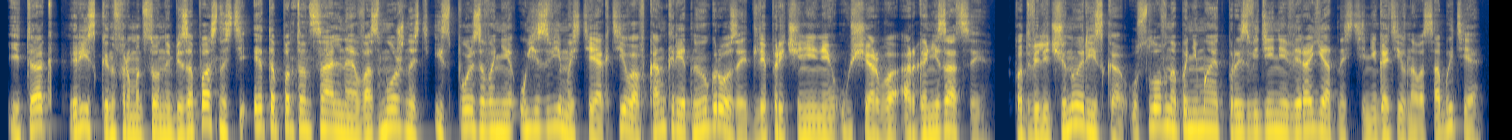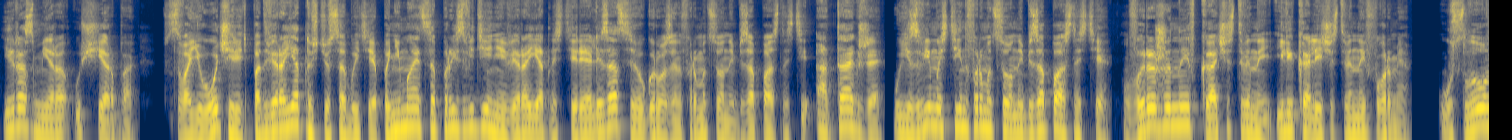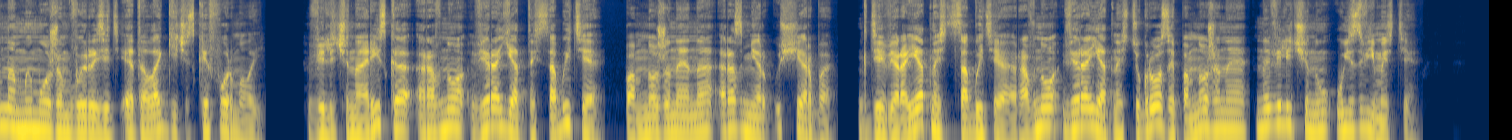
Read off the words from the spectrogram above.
Итак, риск информационной безопасности – это потенциальная возможность использования уязвимости активов конкретной угрозой для причинения ущерба организации. Под величиной риска условно понимают произведение вероятности негативного события и размера ущерба. В свою очередь, под вероятностью события понимается произведение вероятности реализации угрозы информационной безопасности, а также уязвимости информационной безопасности, выраженные в качественной или количественной форме. Условно мы можем выразить это логической формулой. Величина риска равно вероятность события, помноженная на размер ущерба, где вероятность события равно вероятность угрозы, помноженная на величину уязвимости.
